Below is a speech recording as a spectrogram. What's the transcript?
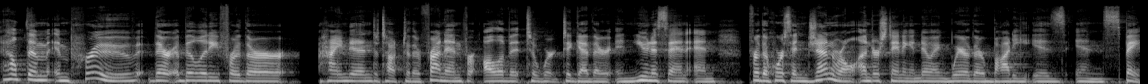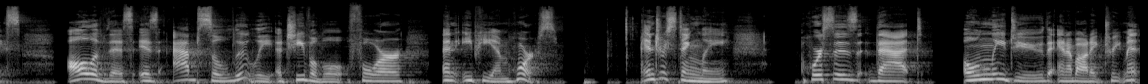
help them improve their ability for their hind end to talk to their front end, for all of it to work together in unison, and for the horse in general, understanding and knowing where their body is in space. All of this is absolutely achievable for an EPM horse. Interestingly, horses that only do the antibiotic treatment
